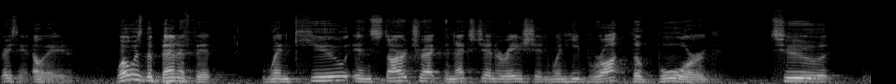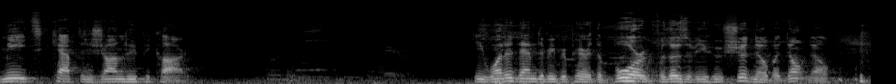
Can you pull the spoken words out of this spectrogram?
Raising it. Oh, Adrian. What was the benefit when Q in Star Trek The Next Generation, when he brought the Borg to meet Captain Jean Luc Picard. He wanted them to be prepared. The Borg, for those of you who should know but don't know,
